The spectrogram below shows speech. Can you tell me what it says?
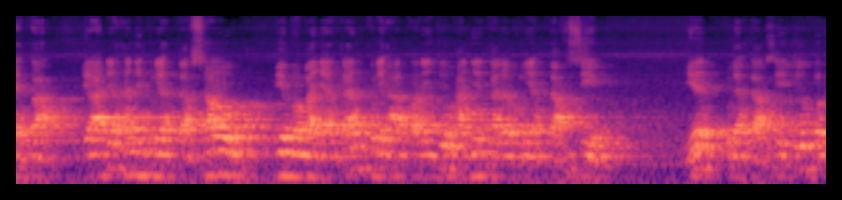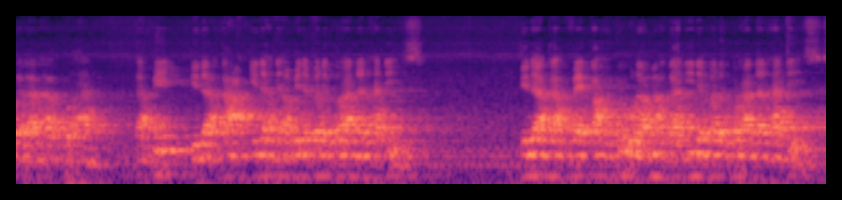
fiqh. Yang ada hanya kuliah tasawuf. Dia membayangkan kuliah Al-Quran itu hanya kalau kuliah tafsir. Ya, kuliah tafsir itu berkenaan Al-Quran. Tapi tidakkah akidah diambil daripada Quran dan hadis? Tidakkah fiqh itu ulama gaji daripada Quran dan hadis?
